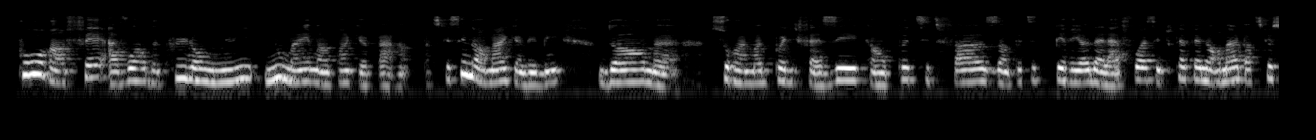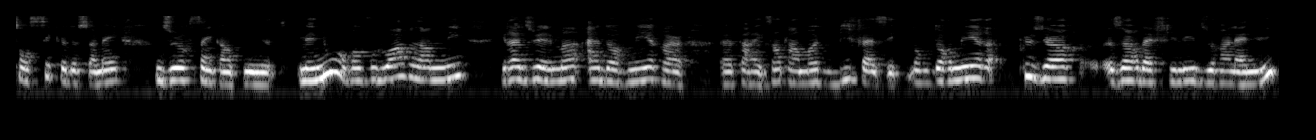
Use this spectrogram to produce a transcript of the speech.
pour en fait avoir de plus longues nuits nous-mêmes en tant que parents. Parce que c'est normal qu'un bébé dorme euh, sur un mode polyphasique, en petites phases, en petites périodes à la fois. C'est tout à fait normal parce que son cycle de sommeil dure 50 minutes. Mais nous, on va vouloir l'emmener graduellement à dormir, euh, euh, par exemple, en mode biphasique. Donc, dormir plusieurs heures d'affilée durant la nuit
